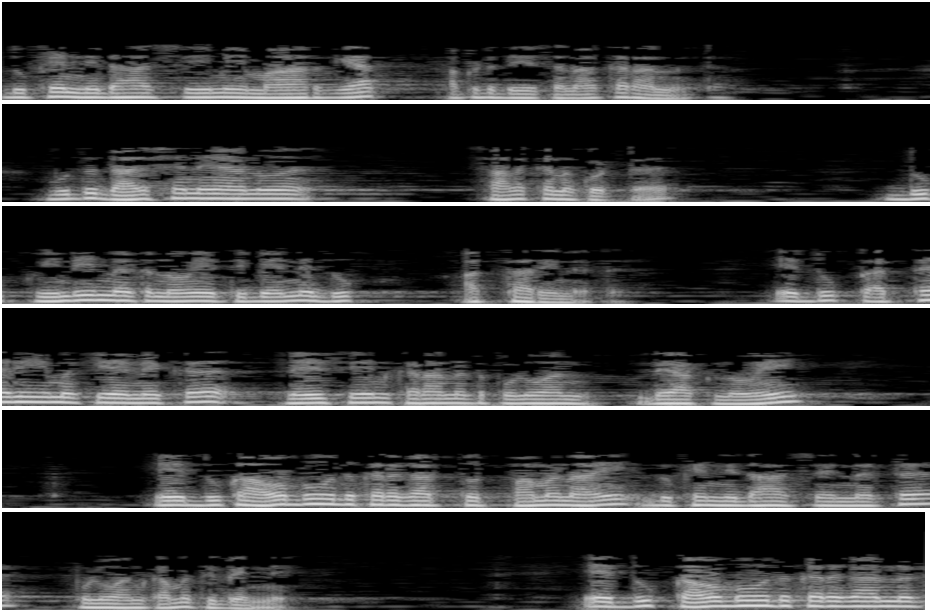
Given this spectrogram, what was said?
දුකෙන් නිදහස් වීමේ මාර්ගයක් අපිට දේශනා කරන්නට. බුද්ධ දර්ශනය අනුව සලකනකොට දුක් විඳින්නට නොවේ තිබෙන්නේ දුක් අත්හරින්නට. ඒ දුක් අත්හැරීම කියන එක ලේසියෙන් කරන්නට පුළුවන් දෙයක් නොවේ. ඒ දුක අවබෝධ කරගත්තොත් පමණයි දුකෙන් නිදහස් වෙන්නට පුළුවන්කම තිබෙන්නේ. ඒ දුක් අවබෝධ කරගන්නට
